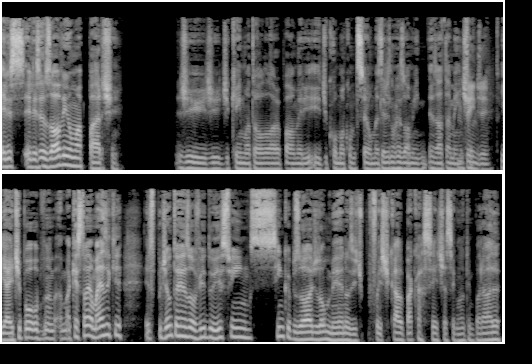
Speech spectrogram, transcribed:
Eles, eles resolvem uma parte de, de, de quem matou a Laura Palmer e, de como aconteceu, mas eles não resolvem exatamente. Entendi. E aí, tipo, a questão é mais é que eles podiam ter resolvido isso em cinco episódios ou menos, e, tipo, foi esticado pra cacete a segunda temporada.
